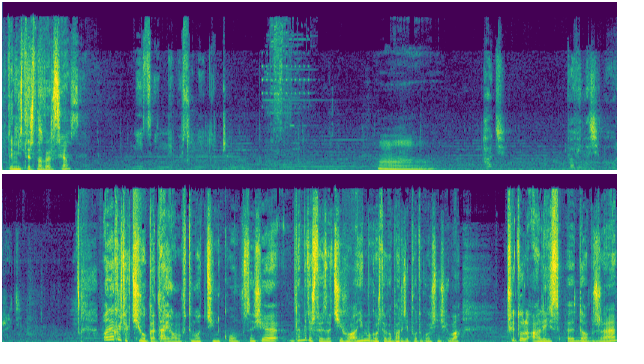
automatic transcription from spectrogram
Optymistyczna wersja. Nic innego się nie liczy. Hmm. Chodź. Powinna się położyć. One jakoś tak cicho gadają w tym odcinku. W sensie, dla mnie też to jest za cicho, a nie mogą już tego bardziej podgłośnić chyba. Przytul Alice, y, dobrze.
